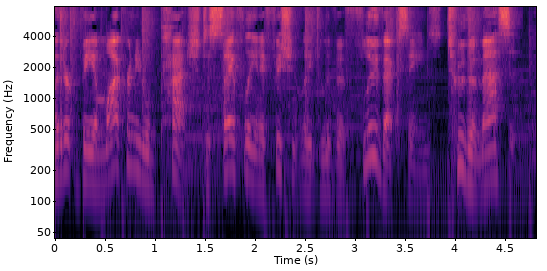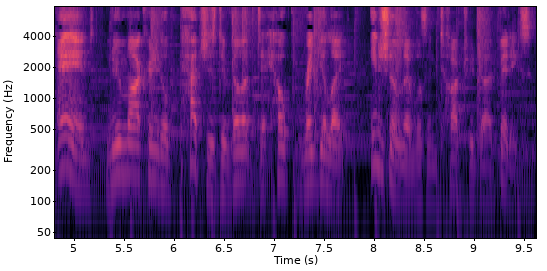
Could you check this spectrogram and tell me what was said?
whether it be a microneedle patch to safely and efficiently deliver flu vaccines to the masses, and new microneedle patches developed to help regulate insulin levels in type 2 diabetics.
